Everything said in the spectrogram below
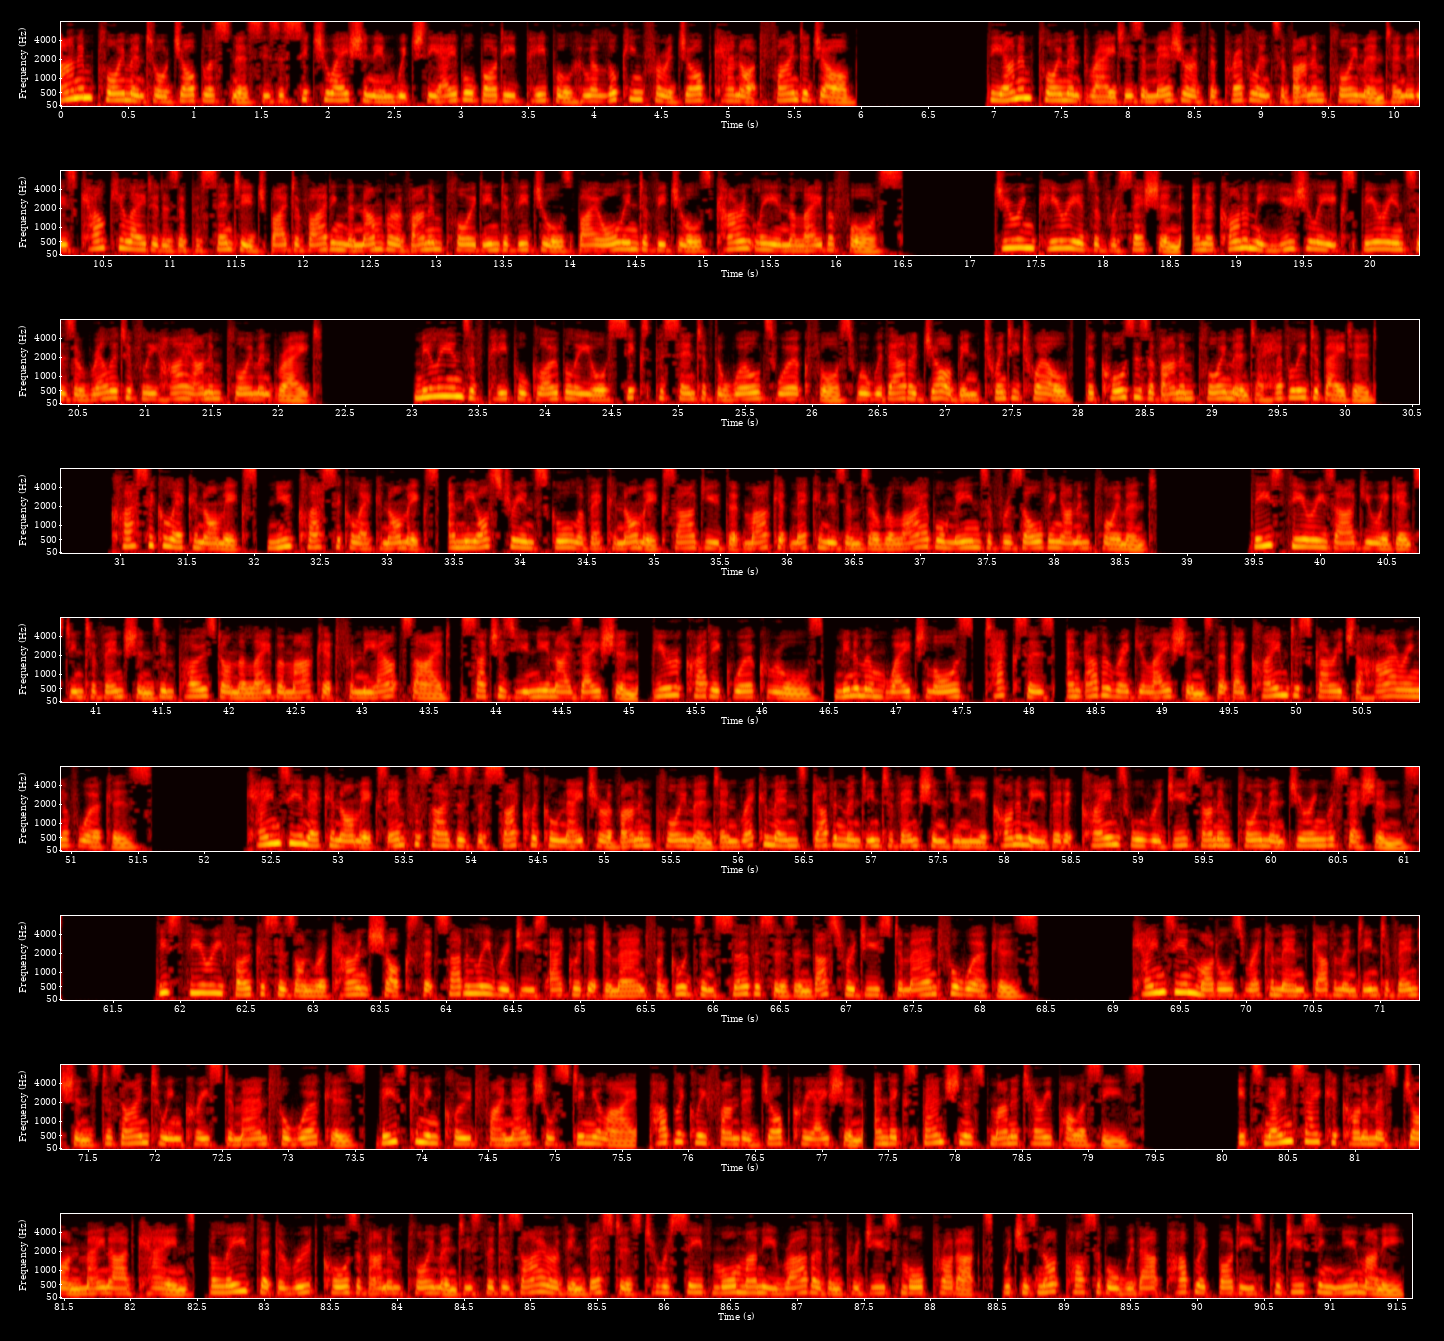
Unemployment or joblessness is a situation in which the able-bodied people who are looking for a job cannot find a job. The unemployment rate is a measure of the prevalence of unemployment and it is calculated as a percentage by dividing the number of unemployed individuals by all individuals currently in the labor force. During periods of recession, an economy usually experiences a relatively high unemployment rate. Millions of people globally or 6% of the world's workforce were without a job in 2012. The causes of unemployment are heavily debated. Classical economics, New Classical Economics, and the Austrian School of Economics argued that market mechanisms are reliable means of resolving unemployment. These theories argue against interventions imposed on the labor market from the outside, such as unionization, bureaucratic work rules, minimum wage laws, taxes, and other regulations that they claim discourage the hiring of workers. Keynesian economics emphasizes the cyclical nature of unemployment and recommends government interventions in the economy that it claims will reduce unemployment during recessions. This theory focuses on recurrent shocks that suddenly reduce aggregate demand for goods and services and thus reduce demand for workers. Keynesian models recommend government interventions designed to increase demand for workers, these can include financial stimuli, publicly funded job creation, and expansionist monetary policies. Its namesake economist John Maynard Keynes, believed that the root cause of unemployment is the desire of investors to receive more money rather than produce more products, which is not possible without public bodies producing new money.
